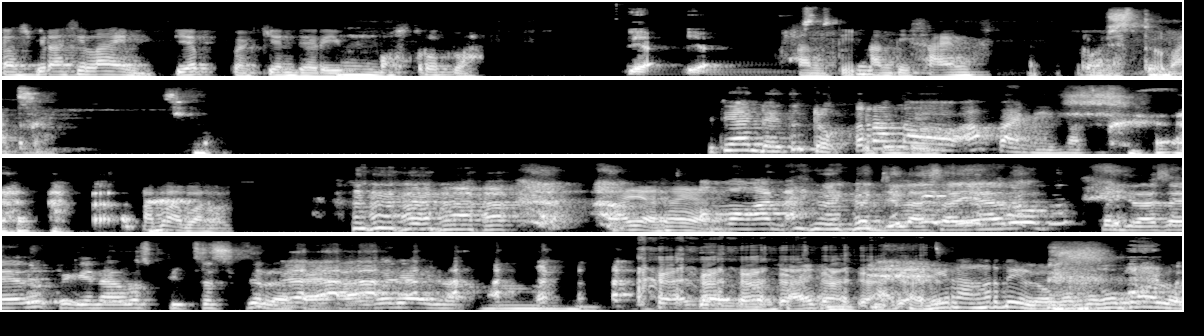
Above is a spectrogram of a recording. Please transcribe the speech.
konspirasi lain dia bagian dari Hmm. post truth lah Iya, iya. anti anti sains Post-truth. ada Jadi Anda itu dokter Itu atau sih. apa ini? Pak? apa apa saya saya Omongan penjelasannya tuh penjelasannya tuh bikin aku speechless gitu loh kayak aku dia bilang, hmm. saya saya ini nggak ngerti loh ngomong-ngomong loh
